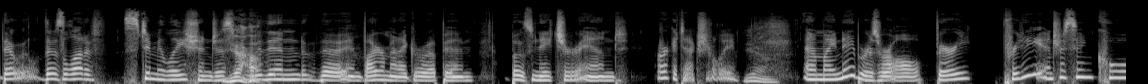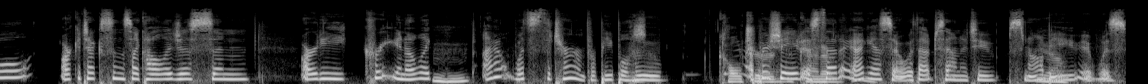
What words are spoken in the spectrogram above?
there was a lot of stimulation just Yeah. within the environment I grew up in both nature and architecturally Yeah. and my neighbors were all very pretty interesting cool architects and psychologists and arty cre- you know like hmm I don't what's the term for people who Culture. appreciate kind of- aesthetic. I guess so. Without sounding too snobby, it was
